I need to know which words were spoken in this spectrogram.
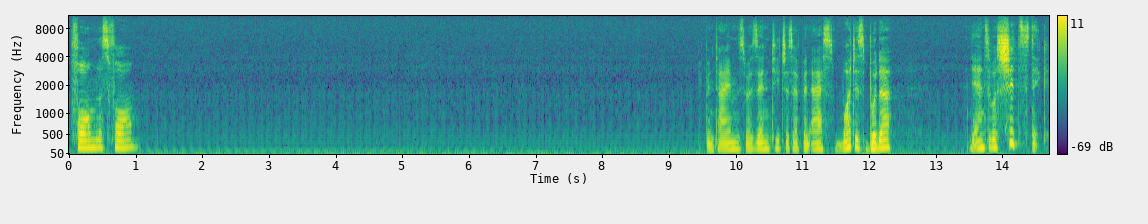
formless form? There have been times where Zen teachers have been asked, What is Buddha? And the answer was shit stick.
